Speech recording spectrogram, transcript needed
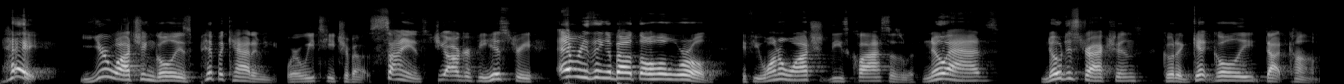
Hey, you're watching Goalie's Pip Academy, where we teach about science, geography, history, everything about the whole world. If you want to watch these classes with no ads, no distractions, go to getgoalie.com.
